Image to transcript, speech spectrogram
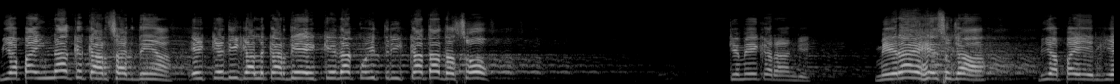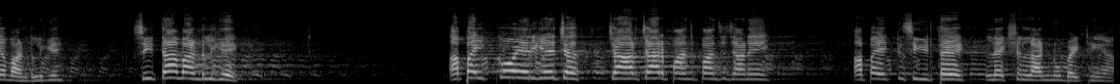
ਵੀ ਆਪਾਂ ਇੰਨਾ ਕੁ ਕਰ ਸਕਦੇ ਆ ਏਕੇ ਦੀ ਗੱਲ ਕਰਦੇ ਆ ਏਕੇ ਦਾ ਕੋਈ ਤਰੀਕਾ ਤਾਂ ਦੱਸੋ। ਕਿਵੇਂ ਕਰਾਂਗੇ? ਮੇਰਾ ਇਹ ਸੁਝਾਅ ਵੀ ਆਪਾਂ ਏਰੀਆ ਵੰਡ ਲਈਏ, ਸੀਟਾਂ ਵੰਡ ਲਈਏ। ਆਪਾਂ ਇੱਕੋ ਏਰੀਏ 'ਚ 4 4 5 5 ਜਾਣੇ ਆਪਾਂ ਇੱਕ ਸੀਟ ਤੇ ਇਲੈਕਸ਼ਨ ਲੜਨ ਨੂੰ ਬੈਠੇ ਆ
